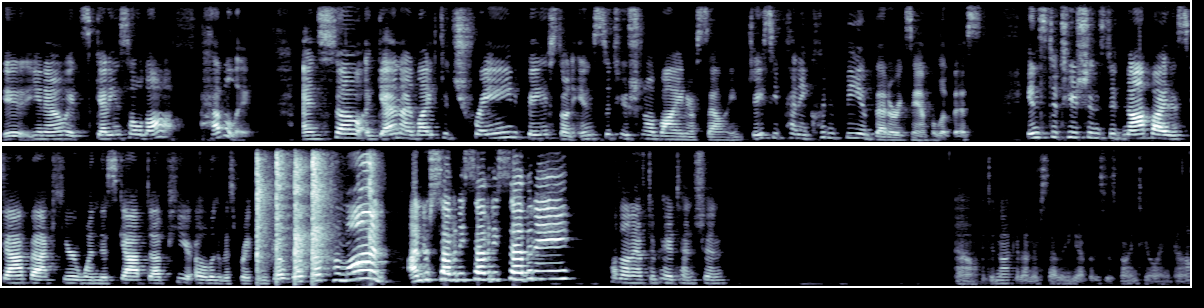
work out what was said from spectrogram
it, you know, it's getting sold off heavily. And so again, I like to trade based on institutional buying or selling. J.C. Penney couldn't be a better example of this. Institutions did not buy this gap back here when this gapped up here. Oh, look at this breaking. Go, go, go. Come on. Under 70, 70, 70. Hold on. I have to pay attention. No, I did not get under 70 yet, but this is going to right now.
